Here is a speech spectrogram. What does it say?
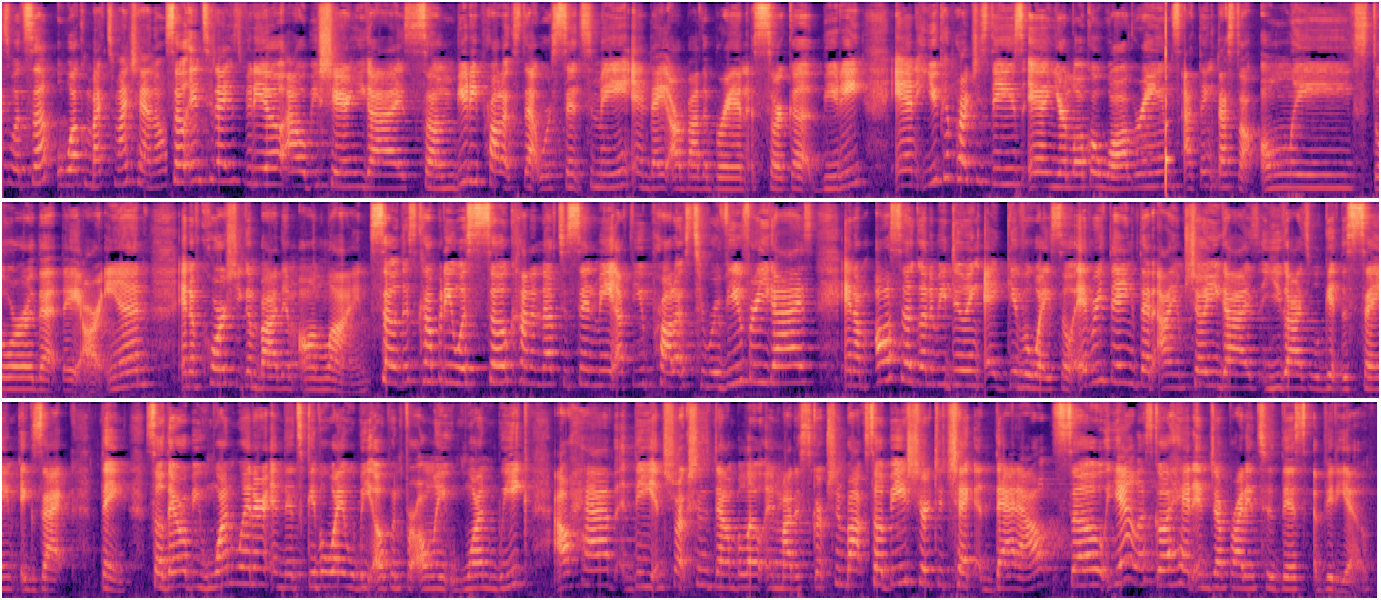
guys, what's up? Welcome back to my channel. So in today's video, I will be sharing you guys some beauty products that were sent to me and they are by the brand Circa Beauty. And you can purchase these in your local Walgreens. I think that's the only store that they are in. And of course, you can buy them online. So this company was so kind enough to send me a few products to review for you guys. And I'm also going to be doing a giveaway. So everything that I am showing you guys, you guys will get the same exact thing. So there will be one winner and this giveaway will be open for only one week. I'll have the instructions down below in my description box. So be sure to check that out. So yeah, let's go ahead and jump right into this video.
